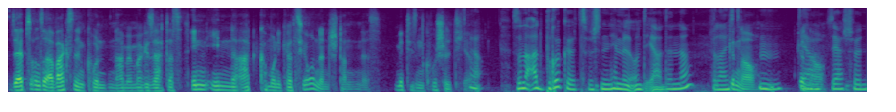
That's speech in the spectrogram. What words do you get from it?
Selbst unsere erwachsenen Kunden haben immer gesagt, dass in ihnen eine Art Kommunikation entstanden ist mit diesem Kuscheltier. Ja. So eine Art Brücke zwischen Himmel und Erde, ne? Vielleicht. Genau. Hm. genau. Ja, sehr schön.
